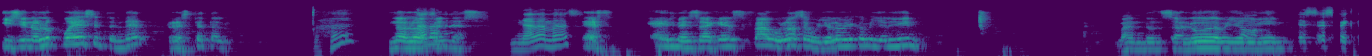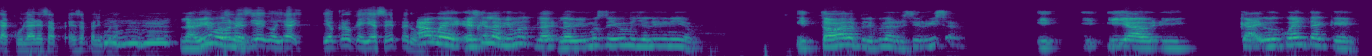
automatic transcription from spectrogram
Y si no lo puedes entender, respétalo. Ajá. No lo Nada ofendas. Nada más. Es, el mensaje es fabuloso. Yo lo vi con mi Jelly Bean. Mando un saludo a mi Jelly No. Bean. Es espectacular esa, esa película. Ujú, La ¿Me vimos, pones. Diego? Ya, yo creo que ya sé, pero Ah, güey, es que la vimos, la, la vimos, te digo, mi Jelly Bean y yo. Y toda la película risa y risa. Y, y, y, y caigo en cuenta que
